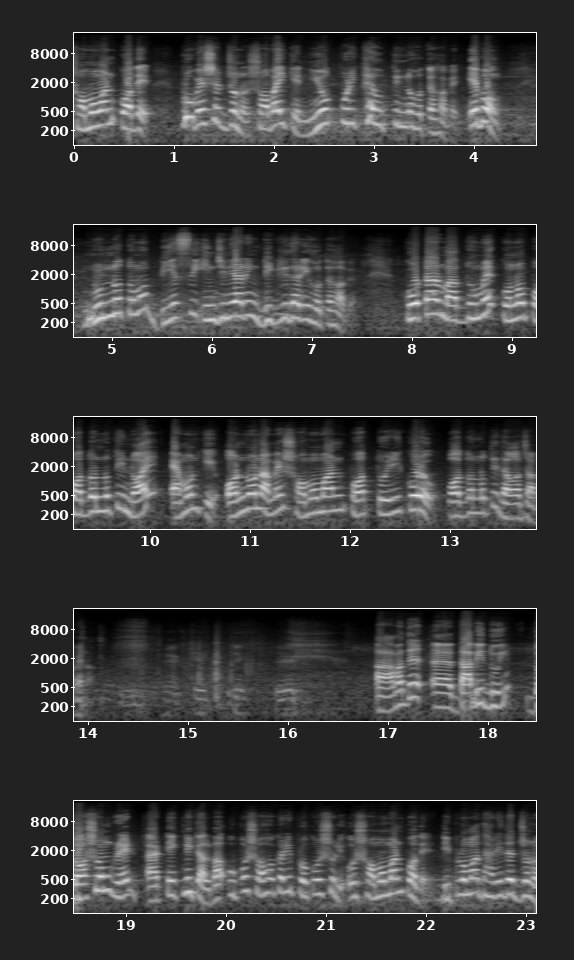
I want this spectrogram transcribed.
সমমান পদে প্রবেশের জন্য সবাইকে নিয়োগ পরীক্ষায় উত্তীর্ণ হতে হবে এবং ন্যূনতম বিএসসি ইঞ্জিনিয়ারিং ডিগ্রিধারী হতে হবে। কোটার মাধ্যমে কোনো পদোন্নতি নয়, এমনকি অন্য নামে সমমান পদ তৈরি করেও পদোন্নতি দেওয়া যাবে না। আমাদের দাবি দুই, দশম গ্রেড টেকনিক্যাল বা উপসহকারী প্রকৌশলী ও সমমান পদে ডিপ্লোমাধারীদের জন্য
